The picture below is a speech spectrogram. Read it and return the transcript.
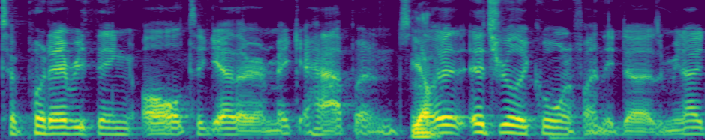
to put everything all together and make it happen. So Yep. it, it's really cool when it finally does. I mean, I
